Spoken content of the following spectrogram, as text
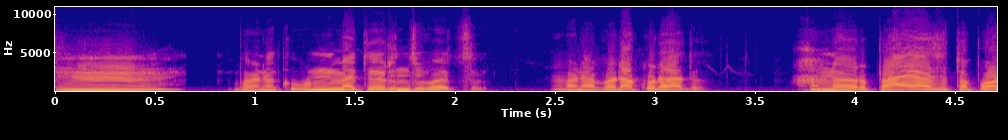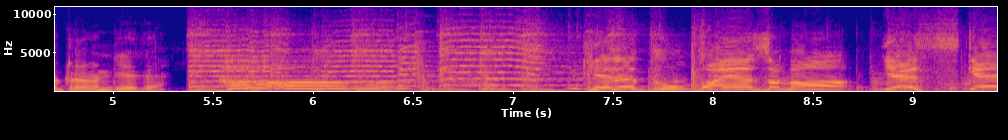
ம் உனக்கு உண்மை தெரிஞ்சு போச்சு. உன விடக்கூடாது. இன்னொரு பாயாசத்தை போட்டுற வேண்டியது. எனக்கும் பாயாசமா? எஸ்கே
